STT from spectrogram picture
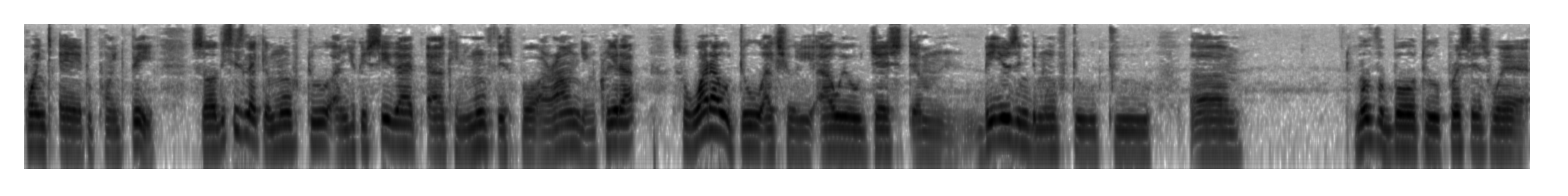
point a to point b. So this is like a move tool and you can see that i can move this ball around in Krita so what i will do actually i will just um, be using the move tool to um, move the to places where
